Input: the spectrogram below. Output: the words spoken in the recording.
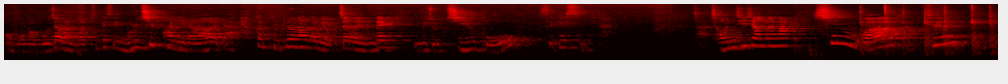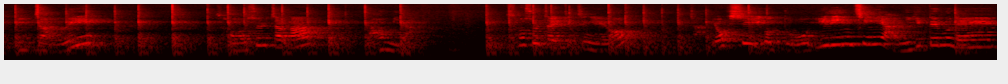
어, 뭔가 모자란 것 같은데 물칠판이라 약간 불편한 감이 없잖아요. 근데 여기 좀 지우고 쓰겠습니다. 자, 전지전능한 신과 같은 입장의 서술자가 나옵니다. 서술자의 특징이에요. 자, 역시 이것도 1인칭이 아니기 때문에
